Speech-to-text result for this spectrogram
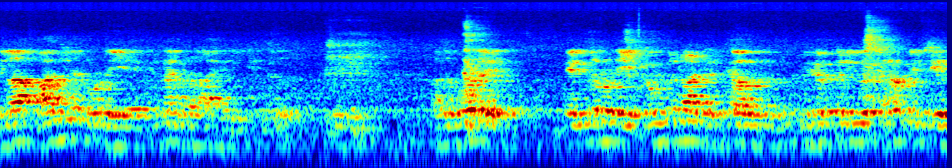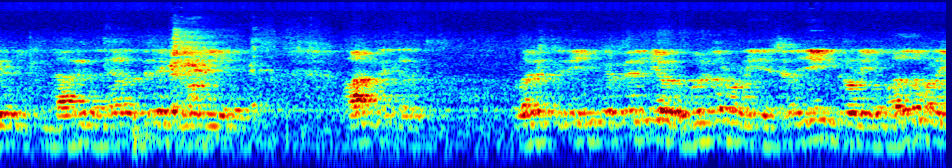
எல்லா ஆசிரியர்களுடைய எண்ணங்களாக இருக்கின்றது. அதுபோல எங்களுடைய கொங்கு நாட்டிற்கு அவர் மிகப்பெரிய ஒரு சிறப்பை செய்திருக்கின்றார். இந்த நேரத்தில் எங்களுடைய வாழ்த்துக்கள். உலகத்திலேயே மிகப்பெரிய ஒரு முருகனுடைய சிலையை எங்களுடைய மருதமலை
